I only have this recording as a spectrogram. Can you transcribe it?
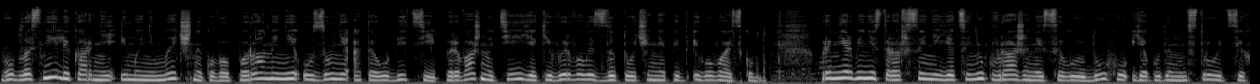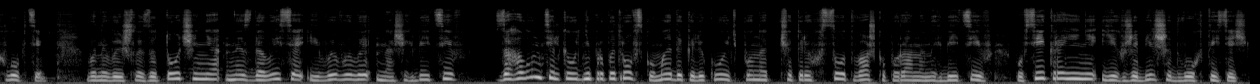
В обласній лікарні імені Мечникова поранені у зоні АТО бійці, переважно ті, які вирвались з оточення під Іловайськом. Прем'єр-міністр Арсеній Яценюк вражений силою духу, яку демонструють ці хлопці. Вони вийшли з оточення, не здалися і вивели наших бійців. Загалом тільки у Дніпропетровську медики лікують понад 400 важко поранених бійців. По всій країні їх вже більше двох тисяч.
